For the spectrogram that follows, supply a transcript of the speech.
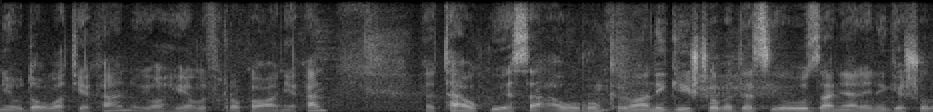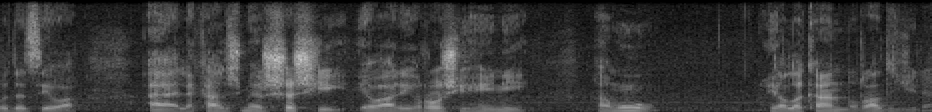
نێودەوڵەتیەکان و هێڵی فڕۆکەوانیەکان تاوەکو ئێستا ئەو ڕوونکردوانی گەیشتوە بە دەستی ئەو زانیارێنی گەشتوە بە دەستەوە ئایا لە کاتژمێر شەشی ئێوارەی ڕۆژی هەینی هەموو هێڵەکان ڕادگیرە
